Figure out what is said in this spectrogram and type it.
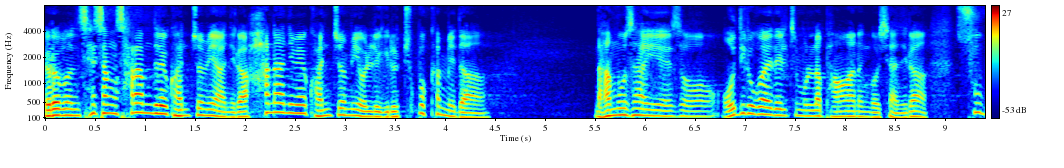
여러분, 세상 사람들의 관점이 아니라 하나님의 관점이 열리기를 축복합니다. 나무 사이에서 어디로 가야 될지 몰라 방황하는 것이 아니라 숲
